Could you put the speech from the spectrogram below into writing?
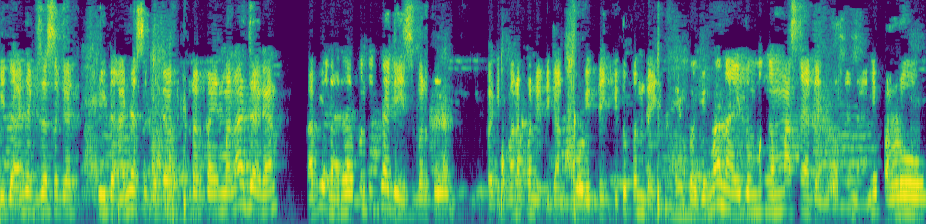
Tidak hanya bisa sekedar tidak hanya sekedar entertainment aja kan, tapi ada hal penting tadi seperti bagaimana pendidikan politik itu penting. Bagaimana itu mengemasnya dan nah, ini perlu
